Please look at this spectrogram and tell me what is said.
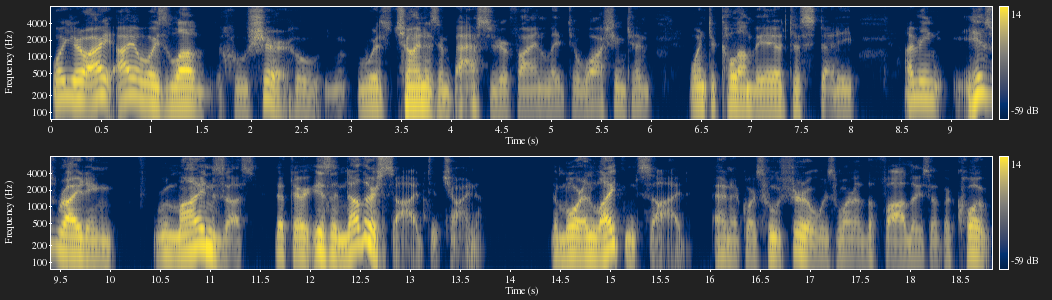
Well, you know, I, I always loved Hu Shi, who was China's ambassador finally to Washington, went to Columbia to study. I mean, his writing reminds us that there is another side to China, the more enlightened side. And of course, Hu Shi was one of the fathers of the quote,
